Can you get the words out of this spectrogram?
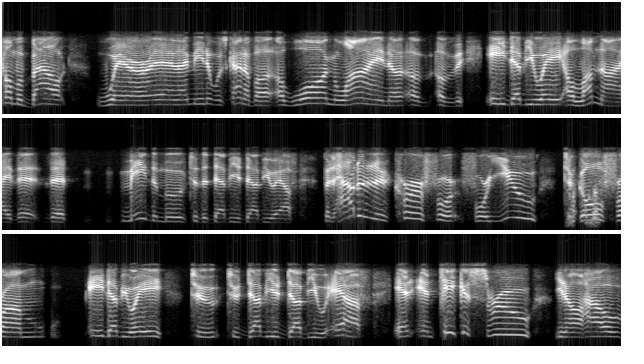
come about? Where and I mean, it was kind of a, a long line of, of, AWA alumni that that made the move to the WWF. But how did it occur for for you to go from AWA to to WWF and and take us through you know how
